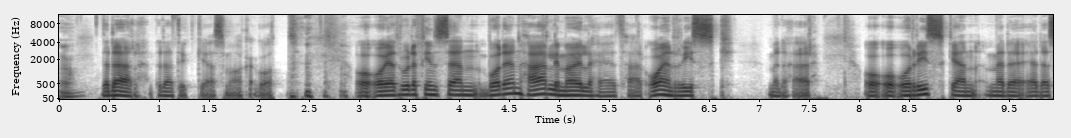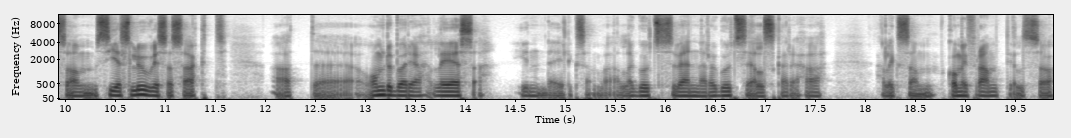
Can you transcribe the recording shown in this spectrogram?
ja. Det där, det där tycker jag smakar gott. och, och jag tror det finns en, både en härlig möjlighet här och en risk med det här. Och, och, och risken med det är det som C.S. Lewis har sagt, att eh, om du börjar läsa in dig liksom vad alla Guds vänner och Guds älskare har, har liksom kommit fram till, så,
